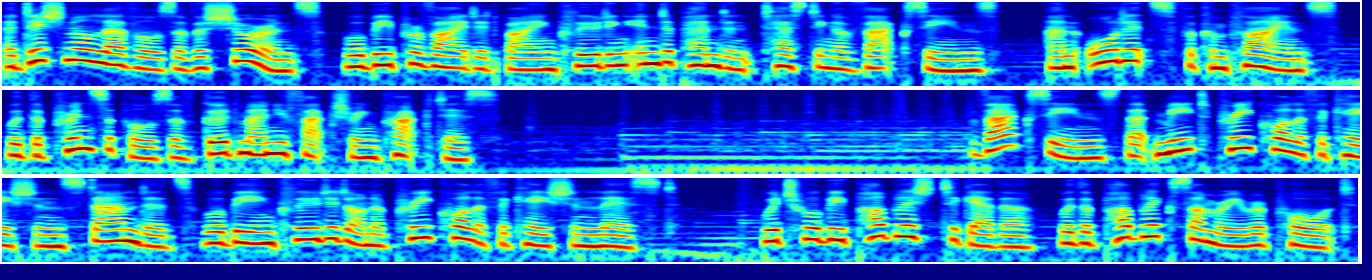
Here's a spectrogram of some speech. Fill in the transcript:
additional levels of assurance will be provided by including independent testing of vaccines and audits for compliance with the principles of good manufacturing practice. Vaccines that meet pre-qualification standards will be included on a pre-qualification list, which will be published together with a public summary report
